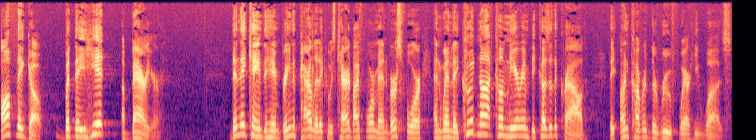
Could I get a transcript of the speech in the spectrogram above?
off they go. But they hit a barrier. Then they came to him, bringing the paralytic who was carried by four men. Verse 4 And when they could not come near him because of the crowd, they uncovered the roof where he was.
